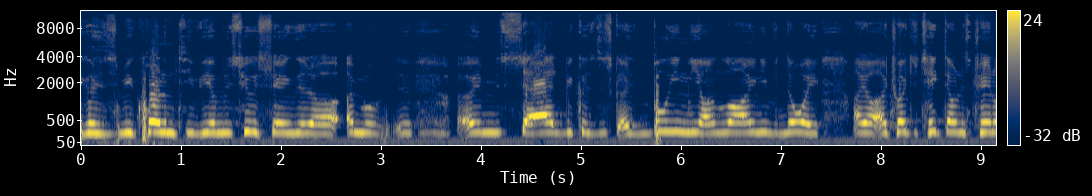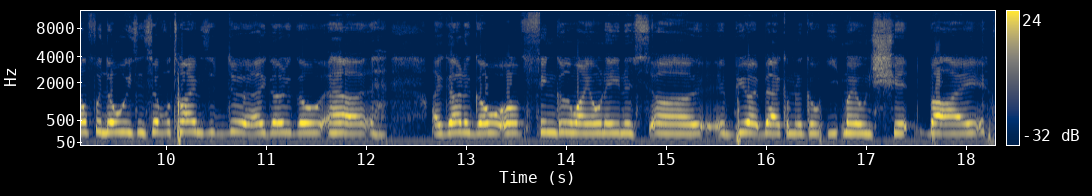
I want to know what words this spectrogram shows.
Hey guys, it's me, Quantum TV. I'm just here saying that uh, I'm uh, I'm sad because this guy's bullying me online. Even though I I, uh, I tried to take down his channel for no reason several times. Uh, I gotta go. Uh, I gotta go uh, finger my own anus. Uh, be right back. I'm gonna go eat my own shit. Bye.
